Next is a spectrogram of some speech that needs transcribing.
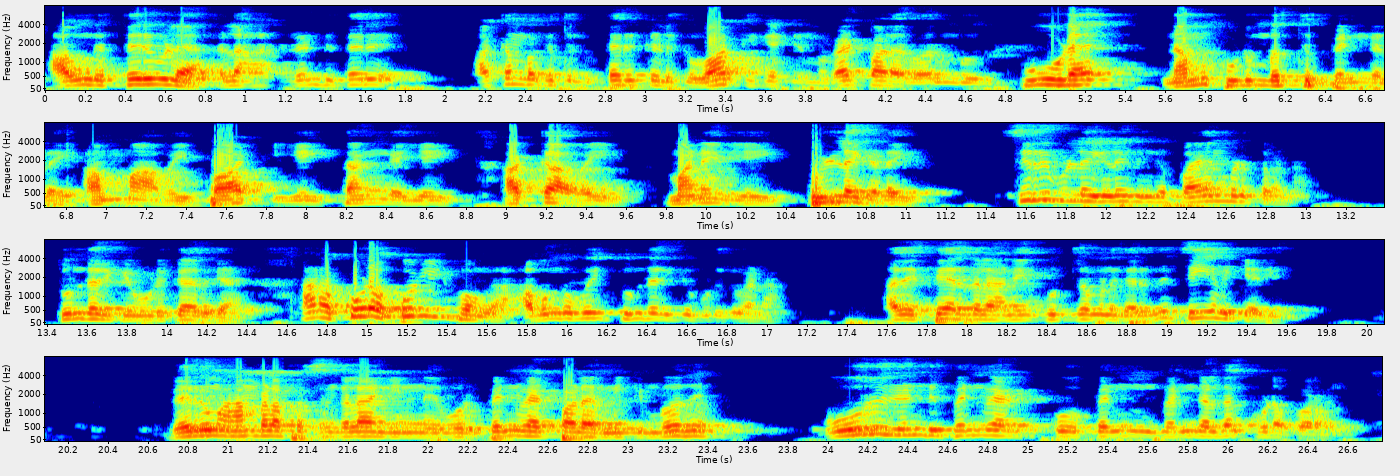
அவங்க தெருவுல அல்ல ரெண்டு தெரு அக்கம் பக்கத்துக்கு தெருக்களுக்கு வாக்கு கேட்க நம்ம வேட்பாளர் வரும்போது கூட நம் குடும்பத்து பெண்களை அம்மாவை பாட்டியை தங்கையை அக்காவை மனைவியை பிள்ளைகளை சிறு பிள்ளைகளை நீங்க பயன்படுத்த வேணாம். துண்டறிக்கை கொடுக்காதுங்க. ஆனா கூட கூட்டிட்டு போங்க. அவங்க போய் துண்டறிக்கை கொடுக்க வேணாம். அதை தேர்தல் ஆணையம் குற்றம்னு கருது செய்ய வைக்காதீங்க. வெறும் ஆம்பளை பசங்களா நின்று ஒரு பெண் வேட்பாளர் நிற்கும் போது ஒரு ரெண்டு பெண் வே- பெண் பெண்கள் தான் கூட போறாங்க.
